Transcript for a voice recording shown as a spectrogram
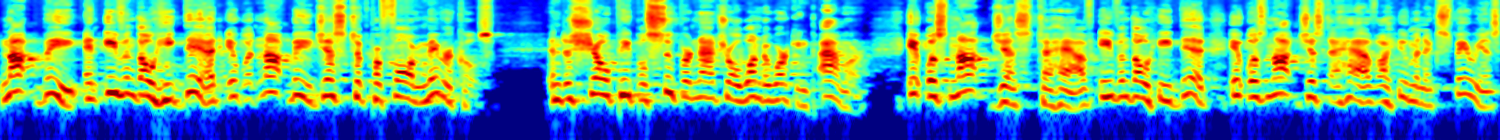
not be, and even though he did, it would not be just to perform miracles and to show people supernatural wonder working power. It was not just to have, even though he did, it was not just to have a human experience.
